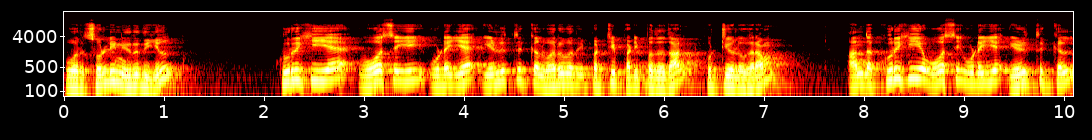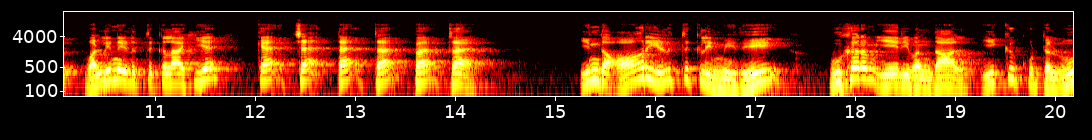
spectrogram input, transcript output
ஒரு சொல்லின் இறுதியில் குறுகிய ஓசையை உடைய எழுத்துக்கள் வருவதை பற்றி படிப்பதுதான் குற்றியலுகரம். அந்த குறுகிய ஓசை உடைய எழுத்துக்கள் வல்லின எழுத்துக்களாகிய க ச ட த ப ட இந்த ஆறு எழுத்துக்களின் மீது உகரம் ஏறி வந்தால் இக்கு கூட்டல் உ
